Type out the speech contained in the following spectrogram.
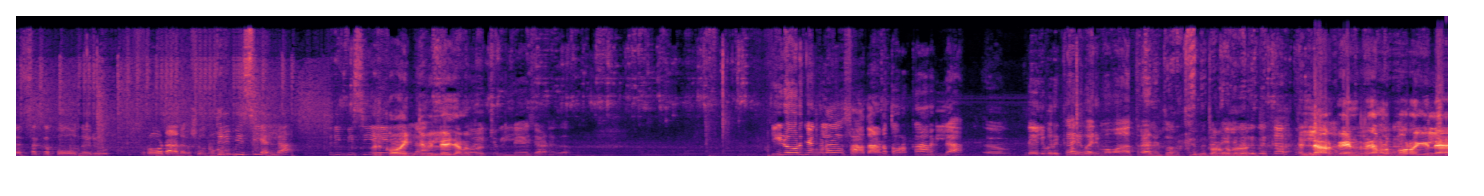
ബസ്സൊക്കെ പോകുന്ന ഒരു റോഡാണ് പക്ഷെ ഒത്തിരി ബിസി അല്ല. ഒത്തിരി ബിസി ഒരു ആണ് വില്ലേജ് ആണിത്. ഈ ഡോർ ഞങ്ങൾ സാധാരണ തുറക്കാറില്ല. ഡെലിവറിക്കാർ വരുമ്പോ മാത്രമാണ് തുറക്കുന്നത്. ഡെലിവറിക്കാർക്ക് എല്ലാവർക്കും എൻട്രി നമ്മൾ പുറകിലെ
